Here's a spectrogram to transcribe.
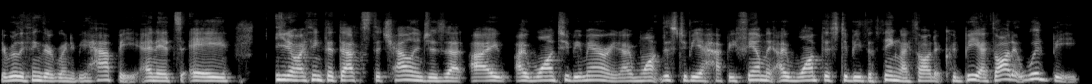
They really think they're going to be happy. And it's a you know i think that that's the challenge is that i i want to be married. I want this to be a happy family. I want this to be the thing i thought it could be. I thought it would be.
